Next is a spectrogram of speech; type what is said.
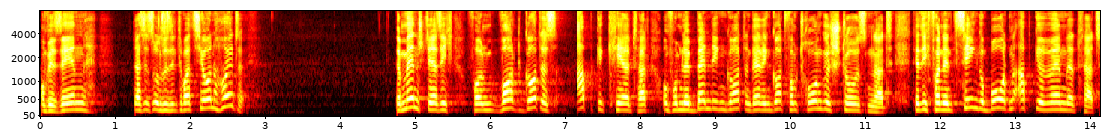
Und wir sehen, das ist unsere Situation heute. Der Mensch, der sich vom Wort Gottes abgekehrt hat und vom lebendigen Gott und der den Gott vom Thron gestoßen hat, der sich von den zehn Geboten abgewendet hat,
